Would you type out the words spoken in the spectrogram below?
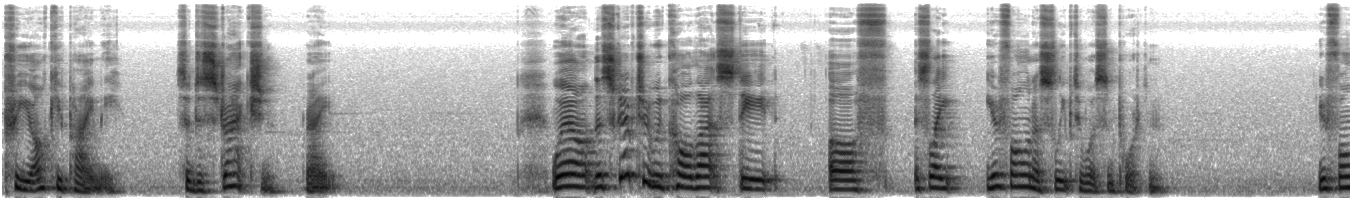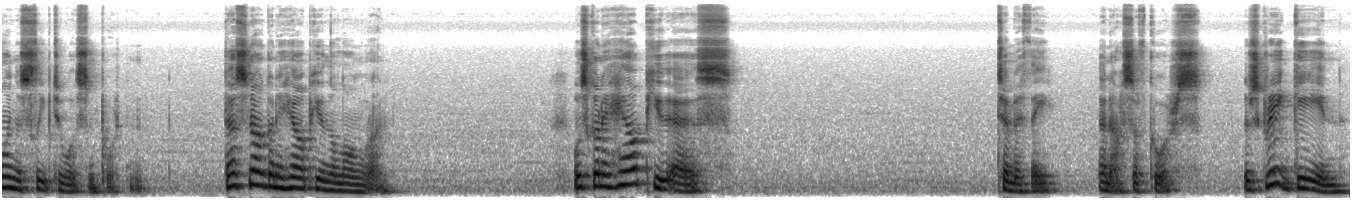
preoccupy me. It's a distraction, right? Well, the scripture would call that state of it's like you're falling asleep to what's important. You're falling asleep to what's important. That's not going to help you in the long run. What's going to help you is Timothy and us, of course. There's great gain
